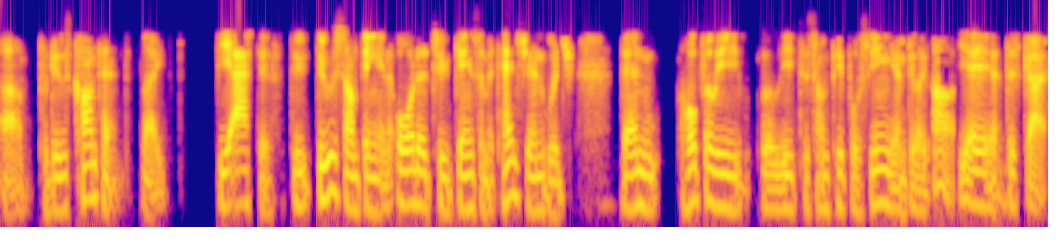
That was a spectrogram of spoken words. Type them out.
uh, produce content, like be active, do do something in order to gain some attention, which then hopefully will lead to some people seeing you and be like, oh yeah, yeah, yeah this guy,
